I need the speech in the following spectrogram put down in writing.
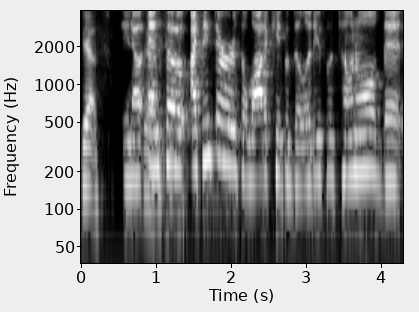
Yes. You know, and so I think there's a lot of capabilities with tonal that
